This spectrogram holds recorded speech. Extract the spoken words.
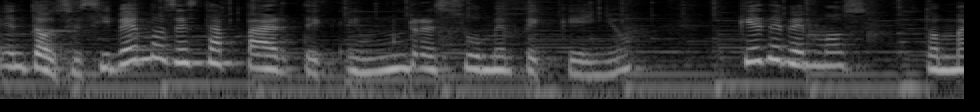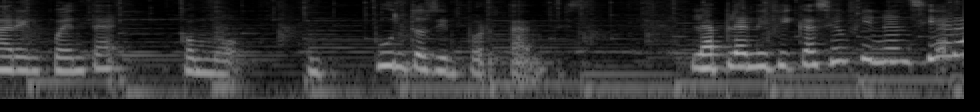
Entonces, si vemos esta parte en un resumen pequeño, ¿qué debemos tomar en cuenta como puntos importantes? La planificación financiera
